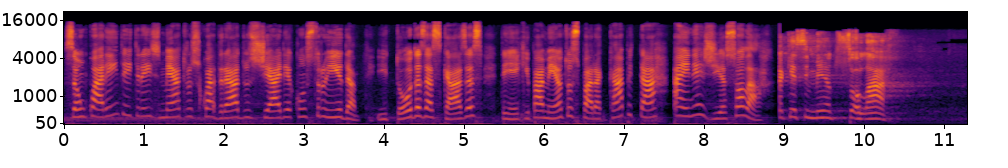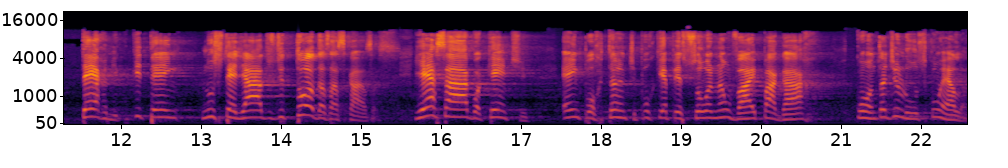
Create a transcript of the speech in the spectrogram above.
São 43 metros quadrados de área construída e todas as casas têm equipamentos para captar a energia solar. Aquecimento solar térmico que tem nos telhados de todas as casas. E essa água quente é importante porque a pessoa não vai pagar conta de luz com ela.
